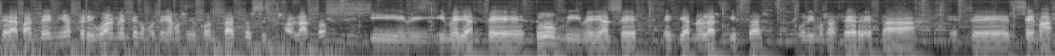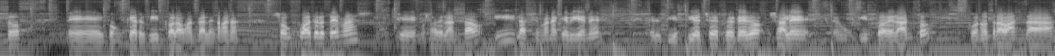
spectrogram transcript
de la pandemia, pero igualmente como teníamos el contacto, estuvimos hablando y, mediante Zoom y mediante enviarnos las pistas pudimos hacer esta, este temazo eh, con Kerbit, con la banda alemana. Son cuatro temas que hemos adelantado y la semana que viene, el 18 de febrero, sale un quinto adelanto con otra banda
